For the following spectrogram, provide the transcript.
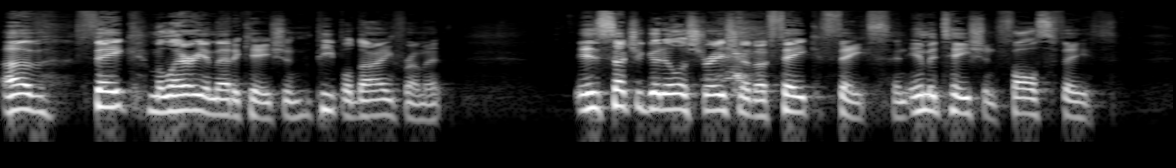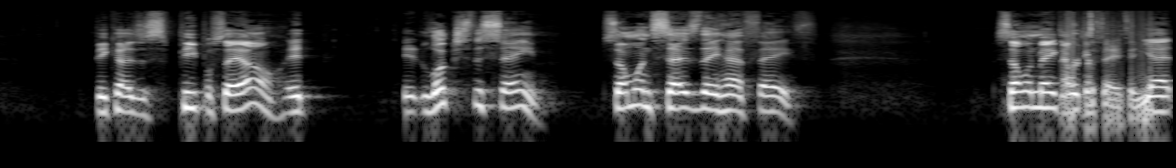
of fake malaria medication, people dying from it, is such a good illustration of a fake faith, an imitation, false faith. Because people say, oh, it, it looks the same. Someone says they have faith. Someone makes work of faith, and yet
